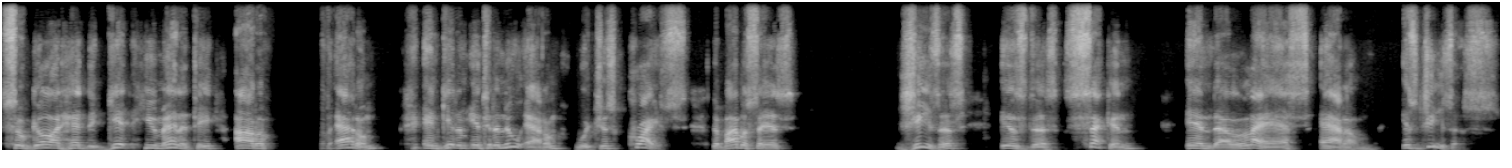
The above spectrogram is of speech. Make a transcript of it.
So God had to get humanity out of Adam and get them into the new Adam, which is Christ. The Bible says Jesus is the second in the last Adam. It's Jesus.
